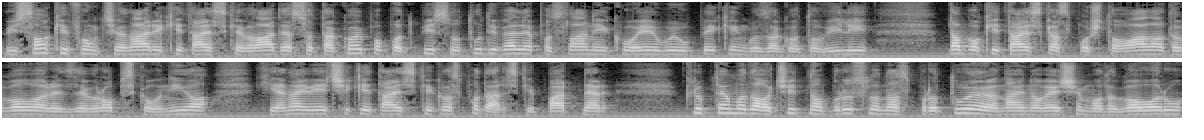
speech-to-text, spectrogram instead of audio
Visoki funkcionari kitajske vlade so takoj po podpisu tudi veleposlaniku EU v Pekingu zagotovili, da bo Kitajska spoštovala dogovore z Evropsko unijo, ki je največji kitajski gospodarski partner. Kljub temu, da očitno v Bruslu nasprotujejo najnovejšemu dogovoru,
